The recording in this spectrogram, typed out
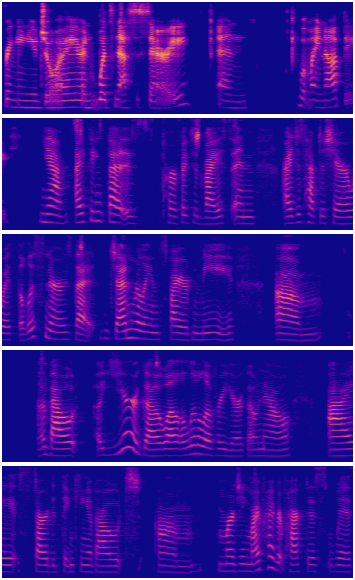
bringing you joy and what's necessary and what might not be yeah i think that is perfect advice and i just have to share with the listeners that jen really inspired me um, about a year ago well a little over a year ago now I started thinking about um, merging my private practice with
